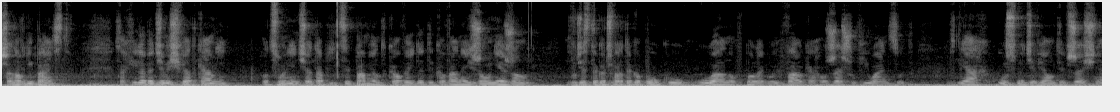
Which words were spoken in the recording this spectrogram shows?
Szanowni Państwo, za chwilę będziemy świadkami odsłonięcia tablicy pamiątkowej dedykowanej żołnierzom 24 Pułku Ułanów poległych w walkach o Rzeszów i Łańcut w dniach 8-9 września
